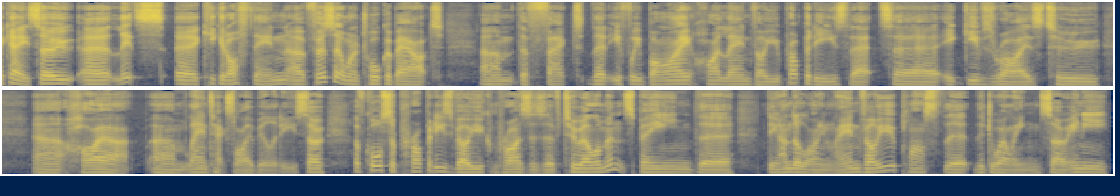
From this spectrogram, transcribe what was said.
Okay, so uh, let's uh, kick it off then. Uh, firstly, I want to talk about um, the fact that if we buy high land value properties, that uh, it gives rise to uh, higher um, land tax liabilities. So, of course, a property's value comprises of two elements, being the the underlying land value plus the the dwelling. So, any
